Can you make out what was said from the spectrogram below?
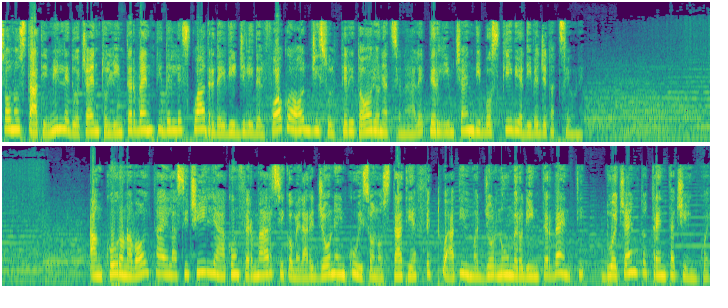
Sono stati 1200 gli interventi delle squadre dei Vigili del Fuoco oggi sul territorio nazionale per gli incendi boschivi e di vegetazione. Ancora una volta è la Sicilia a confermarsi come la regione in cui sono stati effettuati il maggior numero di interventi, 235.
